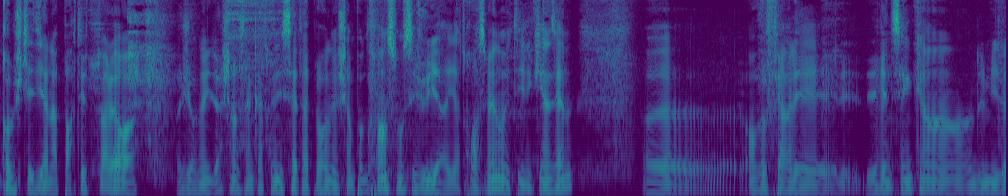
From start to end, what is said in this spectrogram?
comme je t'ai dit en aparté tout à l'heure, euh, on a eu la chance en 97 à d'être champion de France. On s'est vu il y, a, il y, a, trois semaines, on était une quinzaine. Euh, on veut faire les, les 25 ans en 2000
